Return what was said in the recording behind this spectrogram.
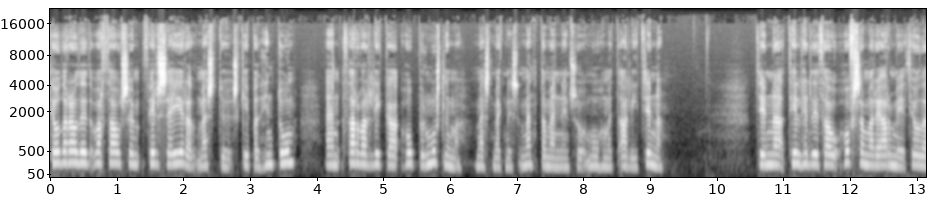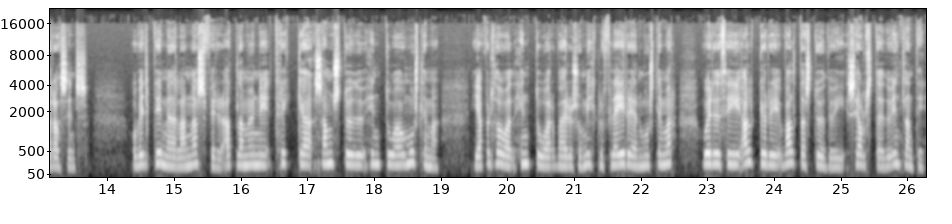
Þjóðaráðið var þá sem fyrr segir að mestu skipað hindúum en þar var líka hópur muslima, mestmægnis mentamenn eins og Muhammed Ali Jinnah. Jinnah tilherði þá hófsamari armi þjóðaráðsins og vildi meðal annars fyrir allamuni tryggja samstöðu hindúa og múslima. Jáfnvel þó að hindúar væru svo miklu fleiri en múslimar og erðu því algjöri valdastöðu í sjálfstæðu Indlandi.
